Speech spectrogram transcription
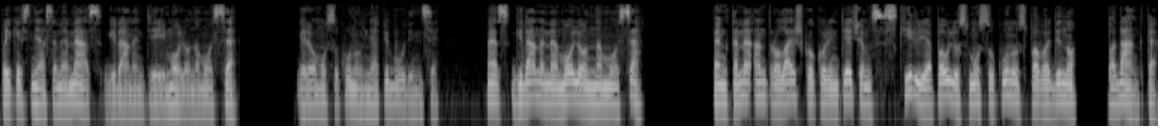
paikesni esame mes, gyvenantieji molio namuose. Geriau mūsų kūnų neapibūdinsi. Mes gyvename molio namuose. Penktame antro laiško korintiečiams skyriuje Paulius mūsų kūnus pavadino padangte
